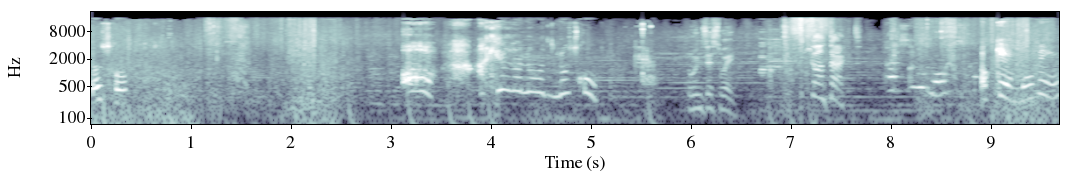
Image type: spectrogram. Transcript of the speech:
No scope. Oh! I killed him with no scope. Going this way. Contact! Okay, moving.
